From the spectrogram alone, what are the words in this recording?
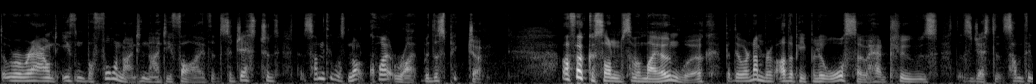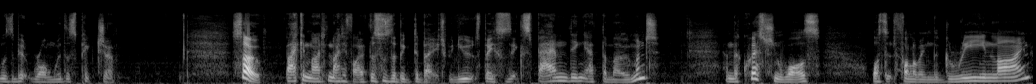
that were around even before 1995 that suggested that something was not quite right with this picture. I'll focus on some of my own work, but there were a number of other people who also had clues that suggested that something was a bit wrong with this picture. So, back in 1995, this was a big debate. We knew that space was expanding at the moment, and the question was, was it following the green line,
